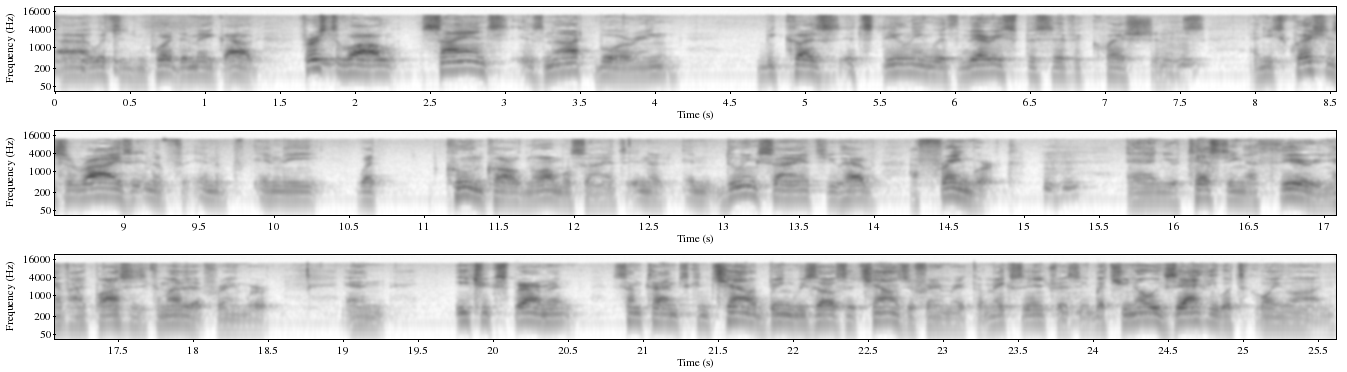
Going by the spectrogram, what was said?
uh, which is important to make out. First of all, science is not boring because it's dealing with very specific questions, mm-hmm. and these questions arise in the, in the, in the what Kuhn called normal science. In, the, in doing science, you have a framework, mm-hmm. and you're testing a theory, and you have hypotheses that come out of that framework, and each experiment sometimes can challenge, bring results that challenge the framework. It makes it interesting, but you know exactly what's going on.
